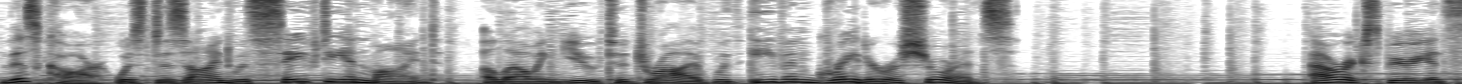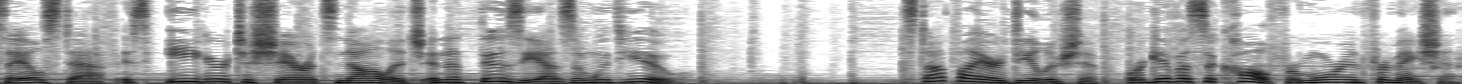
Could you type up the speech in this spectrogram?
This car was designed with safety in mind, allowing you to drive with even greater assurance. Our experienced sales staff is eager to share its knowledge and enthusiasm with you. Stop by our dealership or give us a call for more information.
